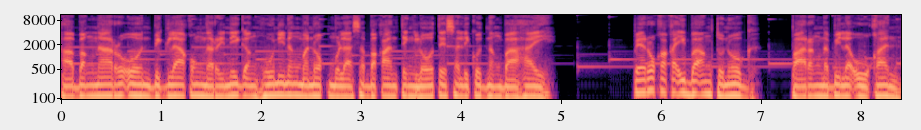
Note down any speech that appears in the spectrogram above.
Habang naroon, bigla kong narinig ang huni ng manok mula sa bakanting lote sa likod ng bahay. Pero kakaiba ang tunog, parang nabilaukan.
